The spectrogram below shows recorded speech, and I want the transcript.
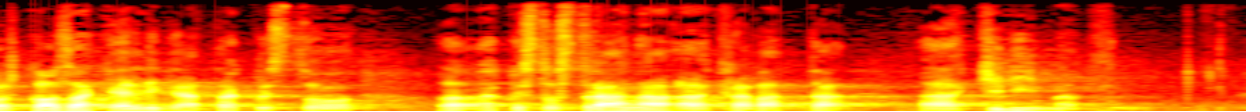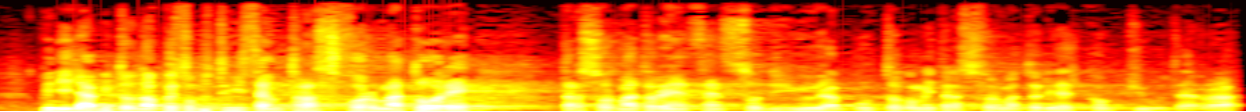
qualcosa che è legata a, questo, a questa strana uh, cravatta uh, kilim. Quindi l'abito da questo punto di vista è un trasformatore, trasformatore nel senso di appunto come i trasformatori del computer,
